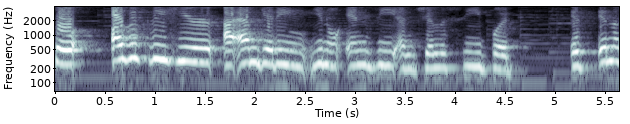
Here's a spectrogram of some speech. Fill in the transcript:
So obviously here I am getting, you know, envy and jealousy, but it's in a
